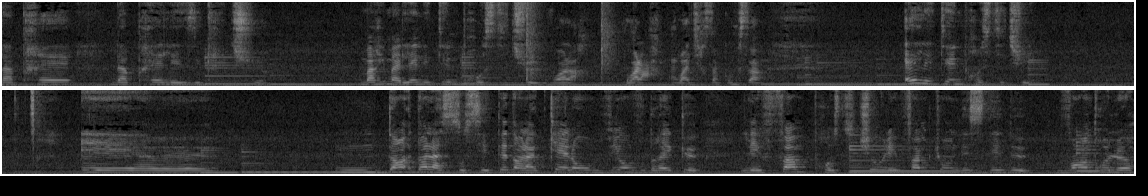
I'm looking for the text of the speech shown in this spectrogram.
d'après, d'après les Écritures. Marie-Madeleine était une prostituée. Voilà, voilà, on va dire ça comme ça. Elle était une prostituée. Et euh, dans, dans, la société dans laquelle on vit, on voudrait que les femmes prostituées ou les femmes qui ont décidé de vendre leur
